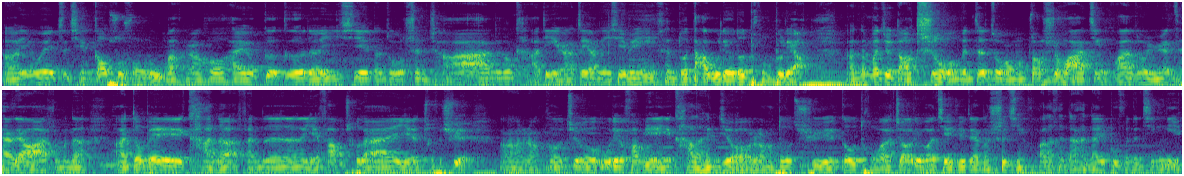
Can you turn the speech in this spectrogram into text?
啊，因为之前高速封路嘛，然后还有各个的一些那种审查啊、那种卡点啊这样的一些原因，很多大物流都通不了啊，那么就导致我们这种装饰化进化这种原材料啊什么的啊都被卡着，反正也发不出来，也出不去啊，然后就物流方面也卡了很久，然后都去沟通啊、交流啊、解决这样的事情，花了很大很大一部分的精力。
